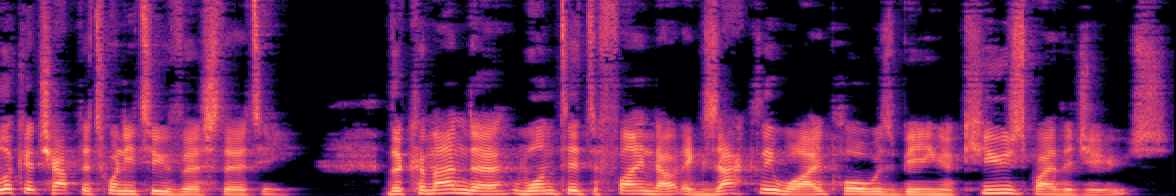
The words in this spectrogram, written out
Look at chapter 22, verse 30. The commander wanted to find out exactly why Paul was being accused by the Jews.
